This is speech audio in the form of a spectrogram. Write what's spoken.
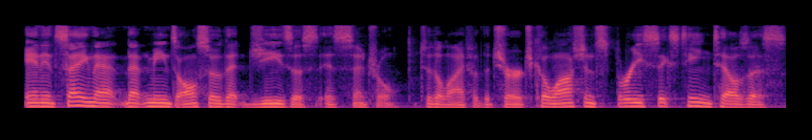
And in saying that, that means also that Jesus is central to the life of the church. Colossians 3:16 tells us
